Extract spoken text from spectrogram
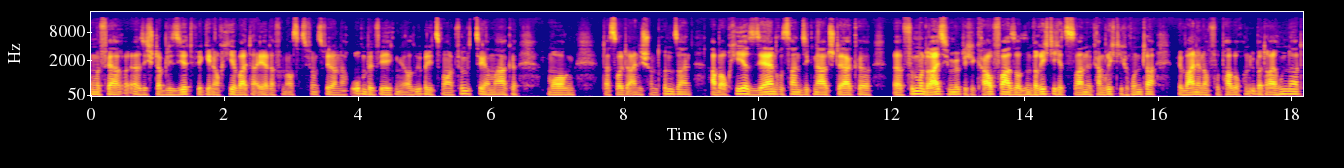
ungefähr äh, sich stabilisiert. Wir gehen auch hier weiter eher davon aus, dass wir uns wieder nach oben bewegen, also über die 250er Marke morgen. Das sollte eigentlich schon drin sein. Aber auch hier sehr interessant, Signalstärke, äh, 35 mögliche Kaufphase. Da sind wir richtig jetzt dran. Wir kamen richtig runter. Wir waren ja noch vor ein paar Wochen über 300.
